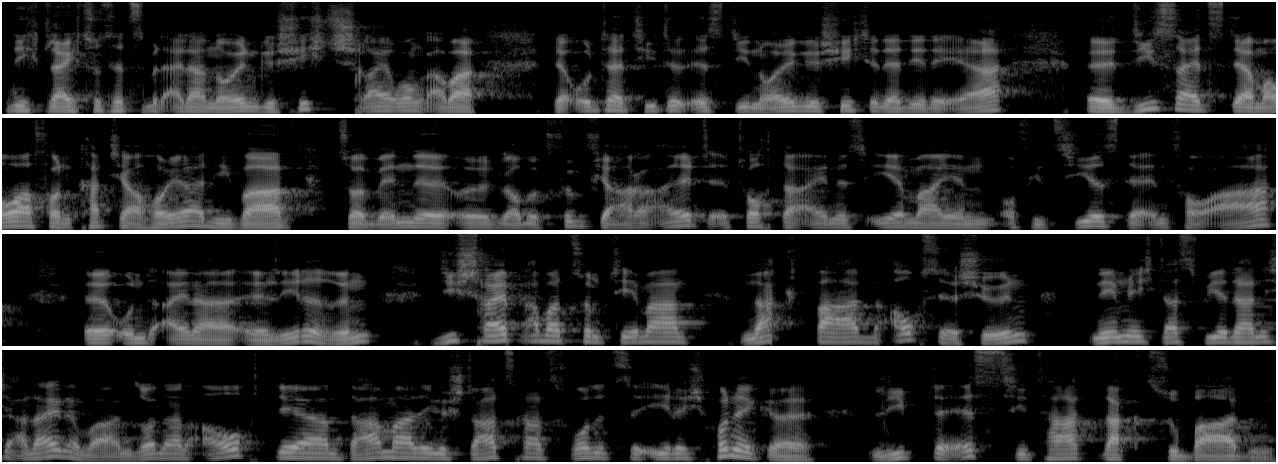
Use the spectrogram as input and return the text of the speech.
nicht gleichzusetzen mit einer neuen Geschichtsschreibung, aber der Untertitel ist die neue Geschichte der DDR. Äh, diesseits der Mauer von Katja Heuer, die war zur Wende, äh, glaube ich, fünf Jahre alt, äh, Tochter eines ehemaligen Offiziers der NVA äh, und einer äh, Lehrerin. Die schreibt aber zum Thema Nacktbaden auch sehr schön. nämlich, dass wir da nicht alleine waren, sondern auch der damalige Staatsratsvorsitzende Erich Honecker liebte es, Zitat, nackt zu baden.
